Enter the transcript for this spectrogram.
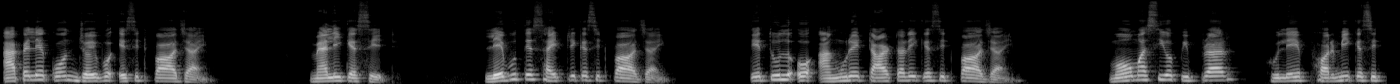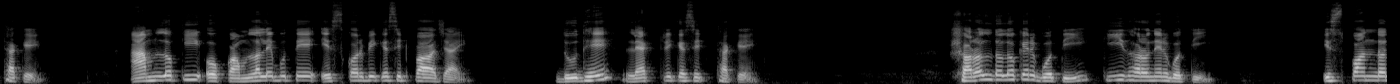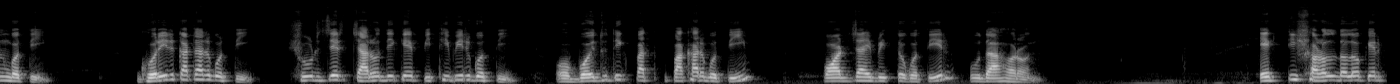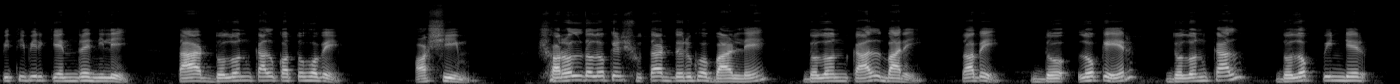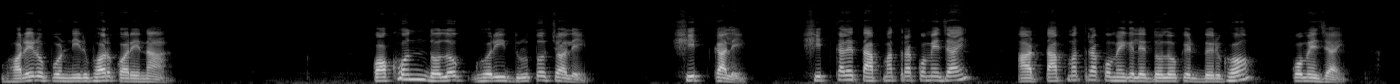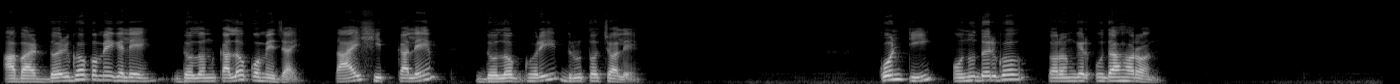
অ্যাপেলে কোন জৈব অ্যাসিড পাওয়া যায়? ম্যালিক অ্যাসিড, লেবুতে সাইট্রিক অ্যাসিড পাওয়া যায়। তেঁতুল ও আঙুরে টার্টারিক অ্যাসিড পাওয়া যায়। মৌমাছি ও পিঁপড়ার হুলে ফর্মিক অ্যাসিড থাকে। আমলকি ও কমলা লেবুতে এসকর্বিক অ্যাসিড পাওয়া যায়। দুধে ল্যাকট্রিক অ্যাসিড থাকে। সরল দোলকের গতি কী ধরনের গতি? স্পন্দন গতি। ঘড়ির কাঁটার গতি। সূর্যের চারদিকে পৃথিবীর গতি ও বৈদ্যুতিক পাখার গতি। পর্যায়বৃত্ত গতির উদাহরণ। একটি সরল দোলকের পৃথিবীর কেন্দ্রে নিলে তার দোলনকাল কত হবে? অসীম। সরল দোলকের সুতার দৈর্ঘ্য বাড়লে দোলনকাল বাড়ে। তবে দোলকের দোলনকাল দোলকপিণ্ডের ভরের ওপর নির্ভর করে না। কখন দোলক ঘড়ি দ্রুত চলে? শীতকালে। শীতকালে তাপমাত্রা কমে যায় আর তাপমাত্রা কমে গেলে দোলকের দৈর্ঘ্য কমে যায়। আবার দৈর্ঘ্য কমে গেলে দোলনকালও কমে যায়। তাই শীতকালে দোলক ঘড়ি দ্রুত চলে। কোনটি অনুদৈর্ঘ্য তরঙ্গের উদাহরণ?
